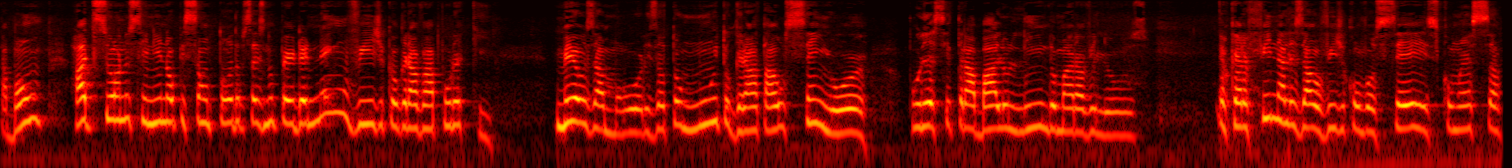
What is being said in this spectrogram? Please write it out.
tá bom? Adiciona o sininho, a opção toda, pra vocês não perderem nenhum vídeo que eu gravar por aqui. Meus amores, eu tô muito grata ao Senhor por esse trabalho lindo, maravilhoso. Eu quero finalizar o vídeo com vocês, com essa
